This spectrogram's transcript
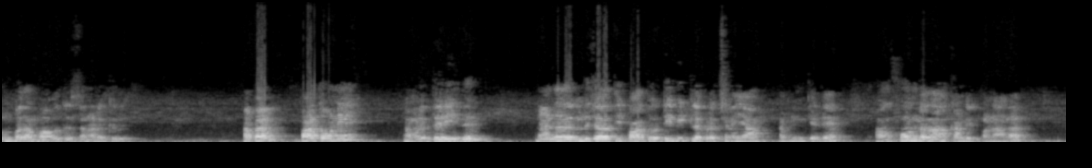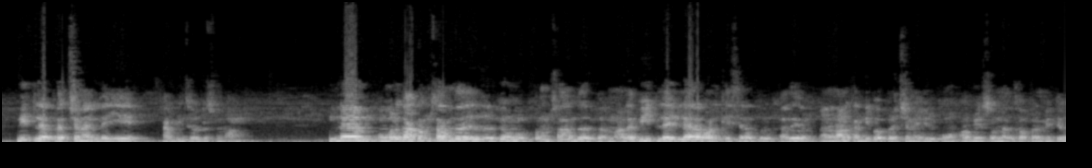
ஒன்பதாம் பாவ தசை நடக்குது. அப்போ பார்த்தோன்னே நம்மளுக்கு தெரியுது. நான் அந்த ரெண்டு ஜாதத்தையும் பார்த்து ஒட்டி வீட்டில் பிரச்சனையா அப்படின்னு கேட்டேன். அவங்க ஃபோனில் தான் கான்டெக்ட் பண்ணாங்க. வீட்டில் பிரச்சனை இல்லையே அப்படின்னு சொல்லிட்டு சொன்னாங்க. இல்லை உங்களுக்கு அகம் சார்ந்த இது இருக்கு உங்களுக்கு புறம் சார்ந்த இருக்கிறதுனால வீட்டில் இல்லற வாழ்க்கை சிறப்பு இருக்காது. அதனால கண்டிப்பாக பிரச்சனை இருக்கும் அப்படின்னு சொன்னதுக்கு அப்புறமேட்டு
